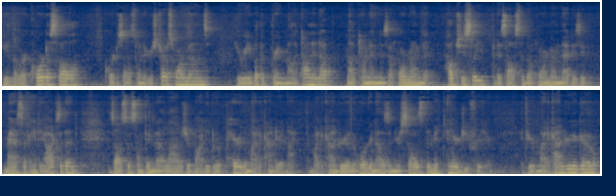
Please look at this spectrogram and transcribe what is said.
You lower cortisol. Cortisol is one of your stress hormones. You're able to bring melatonin up. Melatonin is a hormone that helps you sleep, but it's also the hormone that is a massive antioxidant. It's also something that allows your body to repair the mitochondria at night. The mitochondria are the organelles in your cells that make energy for you. If your mitochondria go,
